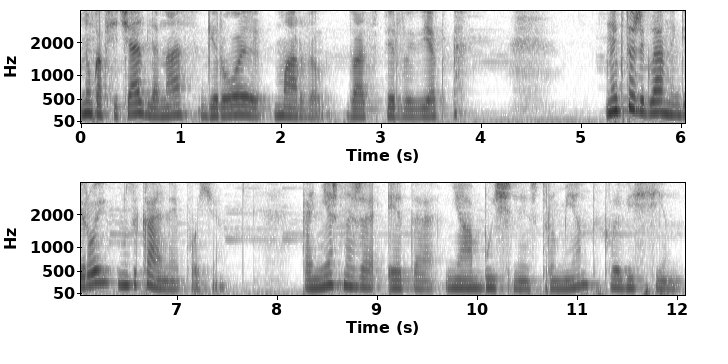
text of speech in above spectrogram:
Ну, как сейчас для нас герои Марвел, 21 век. Ну и кто же главный герой музыкальной эпохи? Конечно же, это необычный инструмент клавесин.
